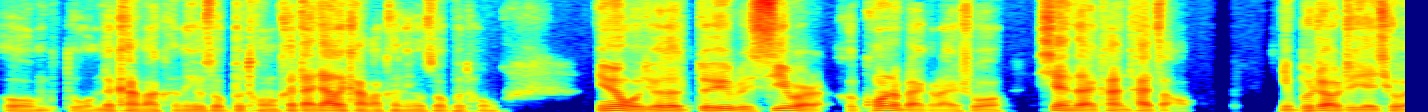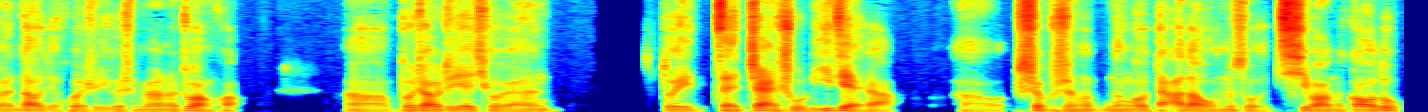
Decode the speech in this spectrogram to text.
我我们的看法可能有所不同，和大家的看法可能有所不同。因为我觉得对于 receiver 和 cornerback 来说，现在看太早，你不知道这些球员到底会是一个什么样的状况啊，不知道这些球员对在战术理解上啊是不是能能够达到我们所期望的高度。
